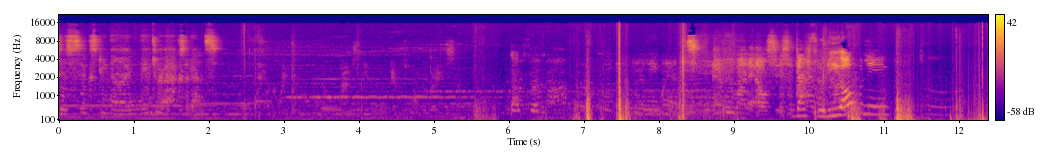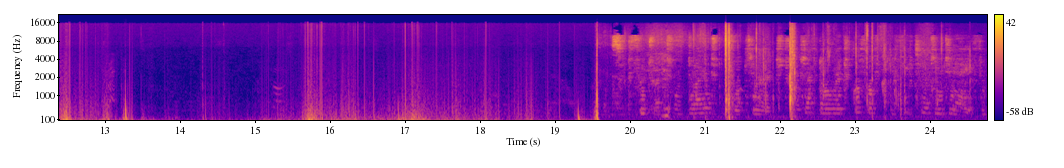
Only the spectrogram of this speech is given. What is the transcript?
All is 69 major accidents. That's for, Really wins. Everyone else is a that's for the opening. Footprints were blind to observed trajectory of FTJ from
